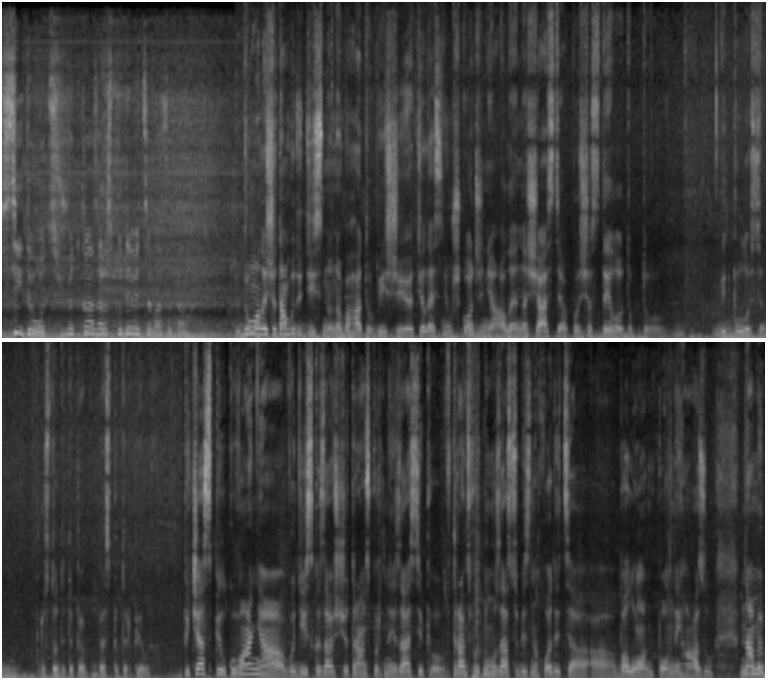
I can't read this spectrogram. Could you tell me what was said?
Стійте, от швидка зараз подивиться вас отак. Думали, що там будуть дійсно набагато більші тілесні ушкодження, але на щастя пощастило, тобто відбулося просто ДТП без потерпілих. Під час спілкування водій сказав, що транспортний засіб в транспортному засобі знаходиться балон повний газу. Нами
